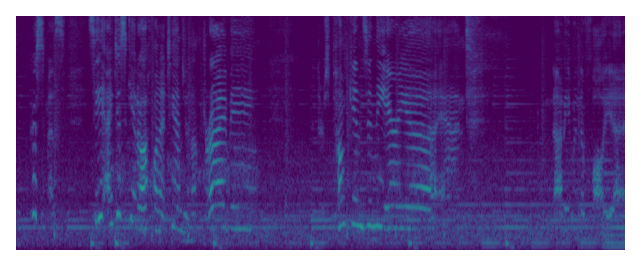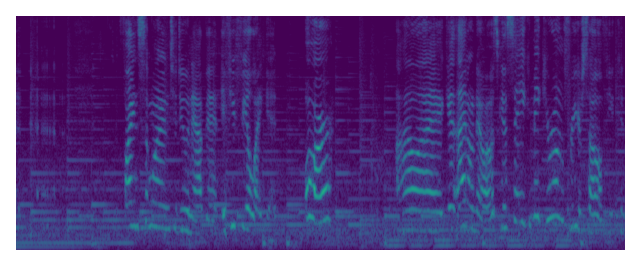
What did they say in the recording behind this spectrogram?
Christmas. See, I just get off on a tangent. I'm driving, there's pumpkins in the area, and not even the fall yet. Find someone to do an advent if you feel like it. Or, I get, I don't know. I was gonna say you can make your own for yourself. You could,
